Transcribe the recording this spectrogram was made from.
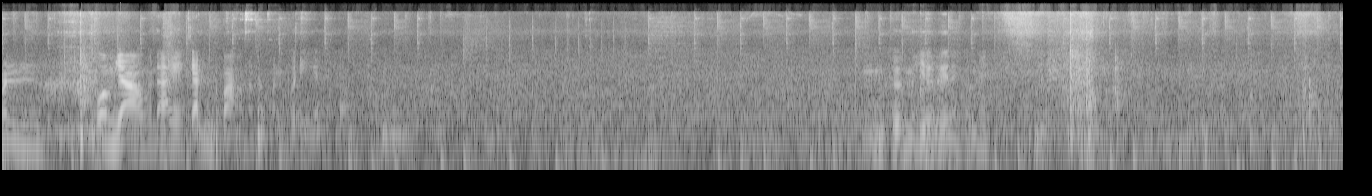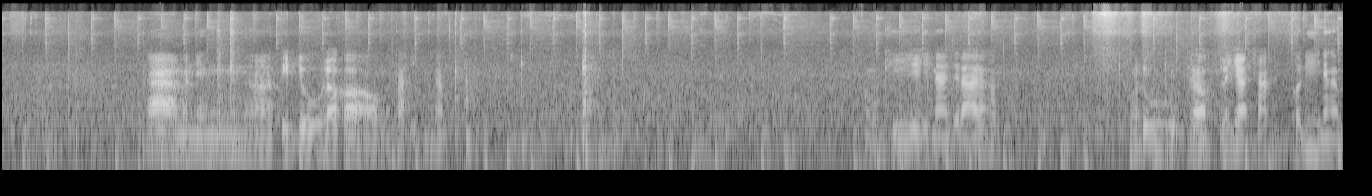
มัน ความยาวมันได้กันหรือเปล่านะครับมันพอดีกันหรือเปล่าเกินมาเยอะเลยนะครับเนี่ยถ้ามันยังติดอยู่เราก็ออกมาตัดอีกนะครับ โอเคน่าจะได้แล้วครับ พอดูแล้วระยะชักพอดีนะครับ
